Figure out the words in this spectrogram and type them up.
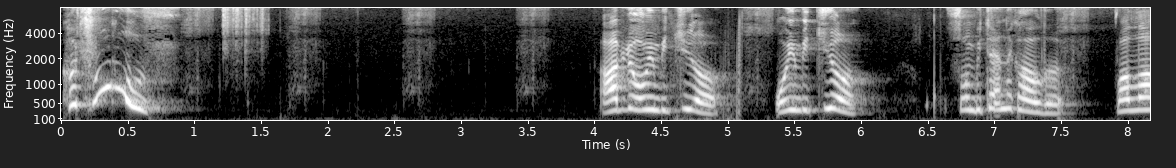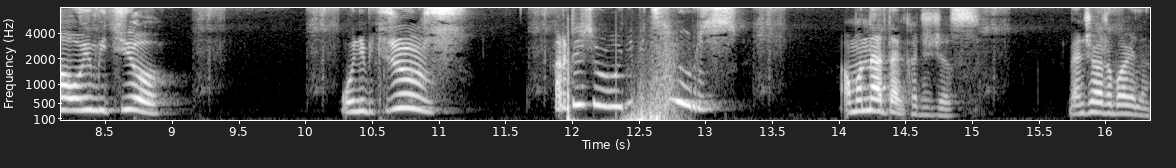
Kaçıyoruz. Abi oyun bitiyor. Oyun bitiyor. Son bir tane kaldı. Vallahi oyun bitiyor. Oyunu bitiriyoruz. Arkadaşlar oyunu bitiriyoruz. Ama nereden kaçacağız? Bence arabayla.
